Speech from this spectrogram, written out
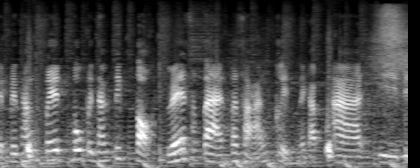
จ เป็นทั้ง Facebook เป็นทั้ง TikTok เลสแตนภาษาอังกฤษนะครับ R E D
